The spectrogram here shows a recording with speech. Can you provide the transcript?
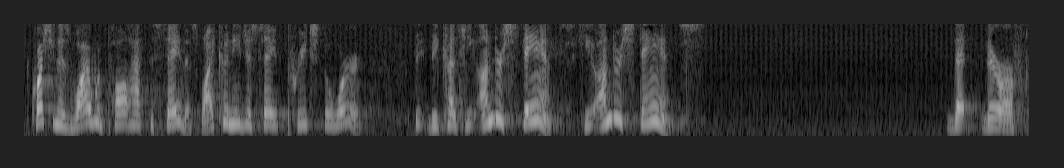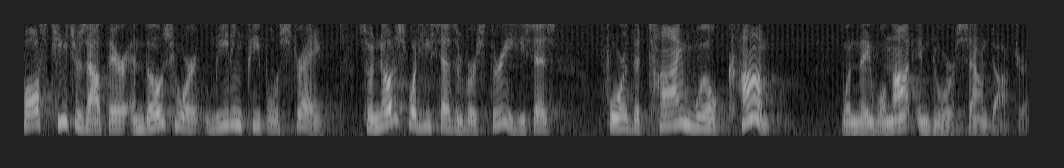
The question is, why would Paul have to say this? Why couldn't he just say, preach the word? Be- because he understands, he understands that there are false teachers out there and those who are leading people astray. So notice what he says in verse 3. He says, for the time will come when they will not endure sound doctrine.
